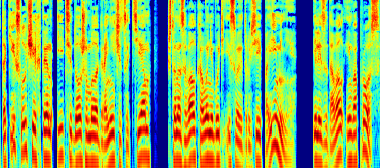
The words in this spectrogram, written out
В таких случаях Тен Ити должен был ограничиться тем, что называл кого-нибудь из своих друзей по имени или задавал им вопрос,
